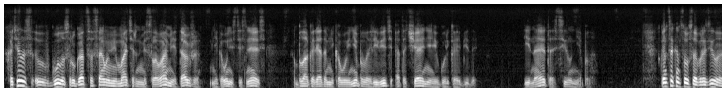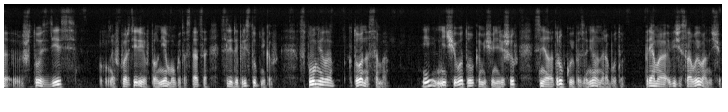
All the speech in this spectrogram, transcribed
Хотелось в голос ругаться самыми матерными словами и также, никого не стесняясь, благо рядом никого и не было, реветь от отчаяния и горькой обиды. И на это сил не было. В конце концов сообразила, что здесь в квартире вполне могут остаться следы преступников. Вспомнила, кто она сама. И, ничего толком еще не решив, сняла трубку и позвонила на работу. Прямо Вячеславу Ивановичу.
